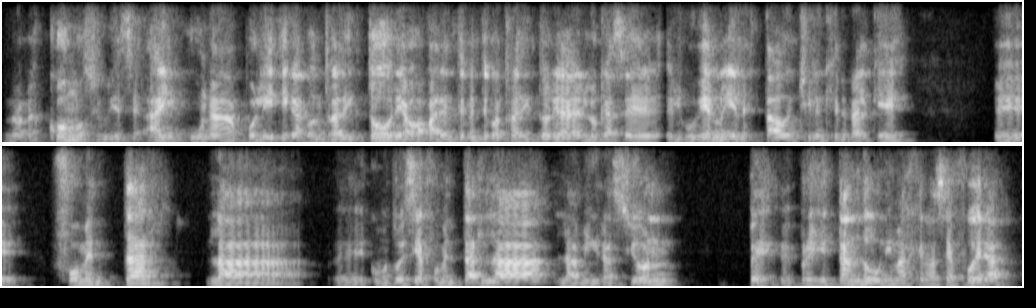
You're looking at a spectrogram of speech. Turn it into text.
no, es como si hubiese, hay una política contradictoria o aparentemente contradictoria en lo que hace el gobierno y el Estado de Chile en general, que es eh, fomentar la, eh, como tú decías, fomentar la, migración eh, proyectando una imagen hacia afuera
